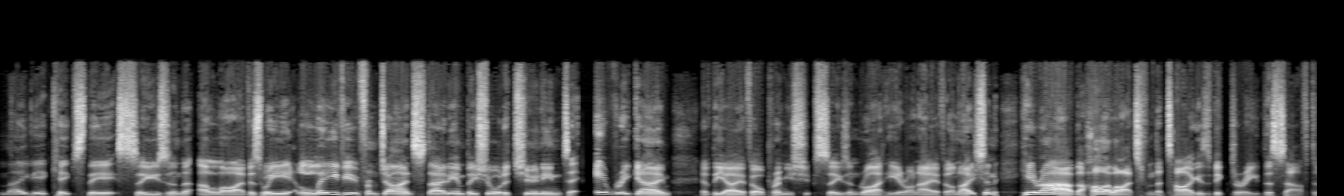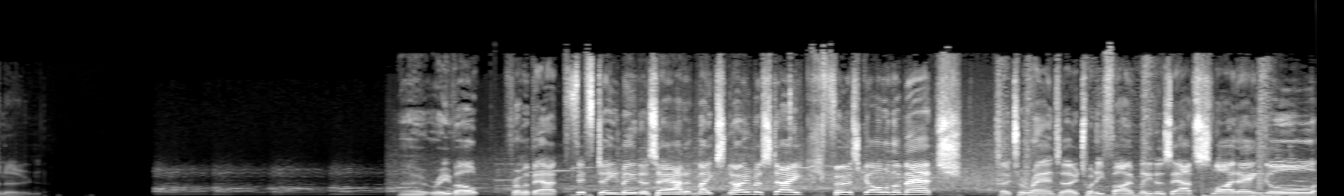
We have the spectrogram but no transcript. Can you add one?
Maybe it keeps their season alive. As we leave you from Giants Stadium, be sure to tune in to every game of the AFL Premiership season right here on AFL Nation. Here are the highlights from the Tigers' victory this afternoon. Uh, Riewoldt from about 15 metres out and makes no mistake. First goal of the match. So Taranto, 25 metres out, slight angle,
